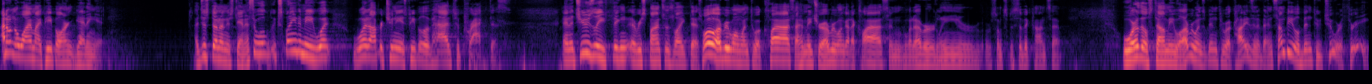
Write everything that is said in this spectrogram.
I don't know why my people aren't getting it. I just don't understand. I said, well, explain to me what, what opportunities people have had to practice. And it's usually thing, uh, responses like this Well, everyone went to a class. I made sure everyone got a class in whatever, lean or, or some specific concept. Or they'll tell me, Well, everyone's been through a Kaizen event. Some people have been through two or three.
